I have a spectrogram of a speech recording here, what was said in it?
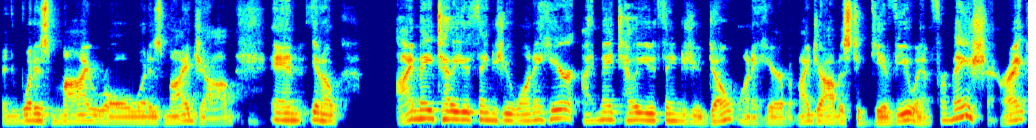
and what is my role? What is my job? And, you know, I may tell you things you want to hear. I may tell you things you don't want to hear, but my job is to give you information, right?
